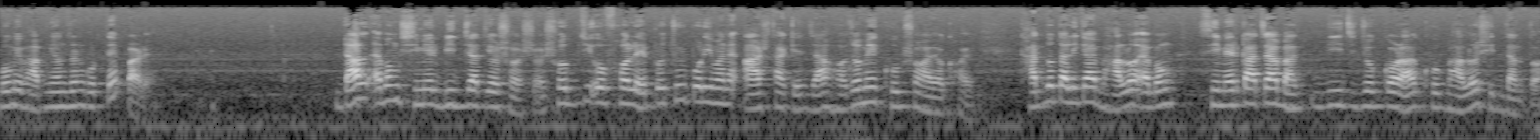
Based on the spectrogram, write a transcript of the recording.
বমি ভাব নিয়ন্ত্রণ করতে পারে। ডাল এবং শিমের বীজ জাতীয় শস্য। সবজি ও ফলে প্রচুর পরিমাণে আঁশ থাকে, যা হজমে খুব সহায়ক হয়। খাদ্য তালিকায় ভালো এবং সিমের কাঁচা বা বীজ যোগ করা খুব ভালো সিদ্ধান্ত।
